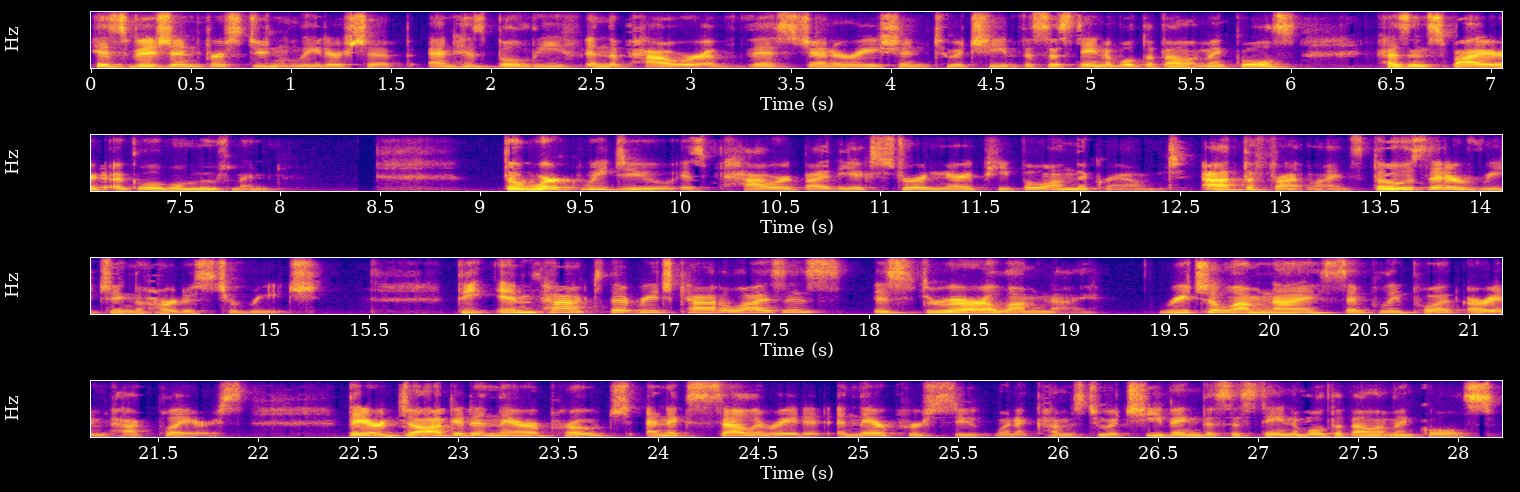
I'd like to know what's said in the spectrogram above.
His vision for student leadership and his belief in the power of this generation to achieve the Sustainable Development Goals has inspired a global movement. The work we do is powered by the extraordinary people on the ground, at the front lines, those that are reaching the hardest to reach. The impact that REACH catalyzes is through our alumni. REACH alumni, simply put, are impact players. They are dogged in their approach and accelerated in their pursuit when it comes to achieving the Sustainable Development Goals.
